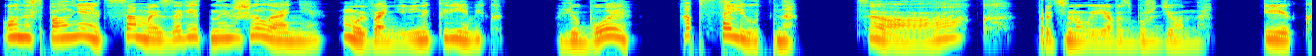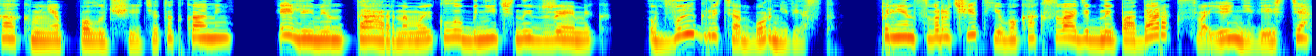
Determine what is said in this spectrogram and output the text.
«Он исполняет самое заветное желание, мой ванильный кремик». «Любое?» «Абсолютно». «Так», — протянула я возбужденно. «И как мне получить этот камень?» «Элементарно, мой клубничный джемик. Выиграть отбор невест. Принц вручит его как свадебный подарок своей невесте».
